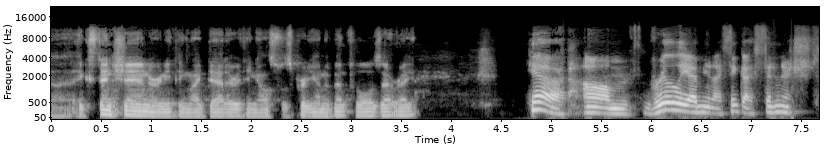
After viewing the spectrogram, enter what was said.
uh, extension or anything like that. Everything else was pretty uneventful. Is that right? Yeah. Um, really, I mean, I think I finished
